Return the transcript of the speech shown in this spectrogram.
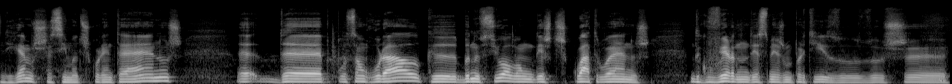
digamos, acima dos 40 anos, uh, da população rural, que beneficiou ao longo destes quatro anos de governo desse mesmo partido dos, uh,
